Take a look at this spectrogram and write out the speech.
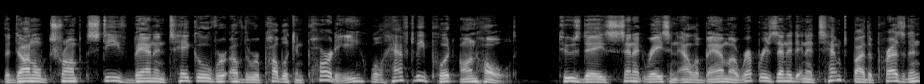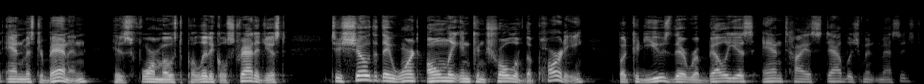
The Donald Trump Steve Bannon takeover of the Republican Party will have to be put on hold. Tuesday's Senate race in Alabama represented an attempt by the president and Mr. Bannon, his foremost political strategist, to show that they weren't only in control of the party, but could use their rebellious anti establishment message to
